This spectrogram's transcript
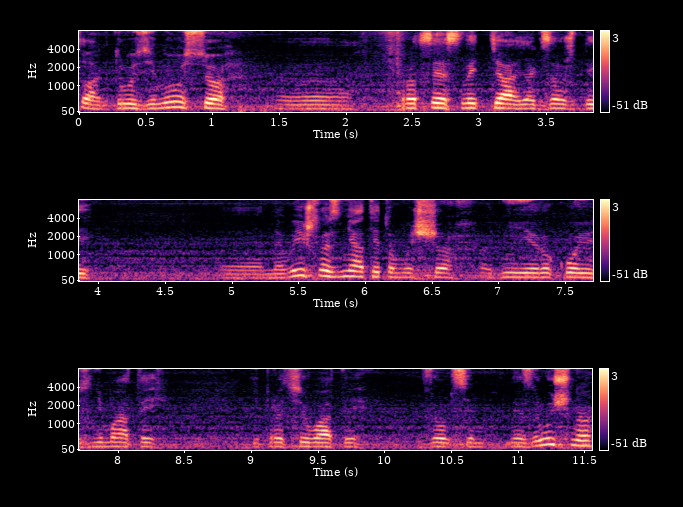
Так, друзі, ну все. Процес лиття, як завжди, е, не вийшло зняти, тому що однією рукою знімати і працювати зовсім незручно.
